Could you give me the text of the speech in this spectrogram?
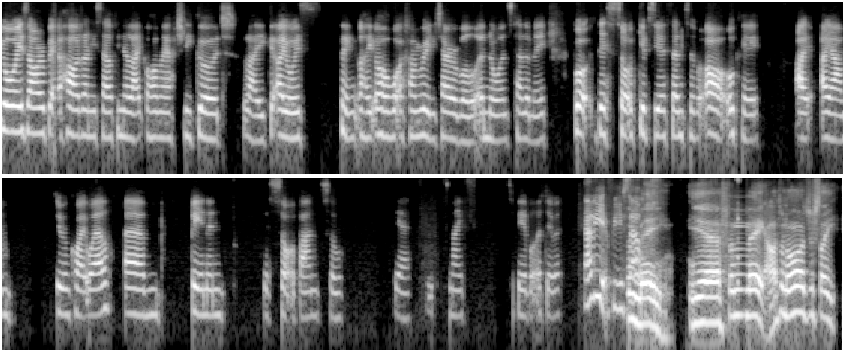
you always are a bit hard on yourself, and you're like, oh, am I actually good? Like I always think like, oh, what if I'm really terrible and no one's telling me? But this sort of gives you a sense of, oh, okay, I I am doing quite well. Um, being in this sort of band. So yeah, it's nice to be able to do it. Elliott, for yourself. For me, yeah, for me, I don't know. I just like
